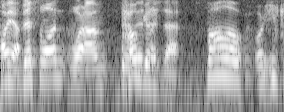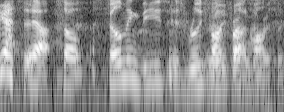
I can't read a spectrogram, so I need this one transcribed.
oh, yeah. This one where I'm. How good like, is that? Follow or he gets it. Yeah, so filming these is really fun, Really first fun of all. the.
